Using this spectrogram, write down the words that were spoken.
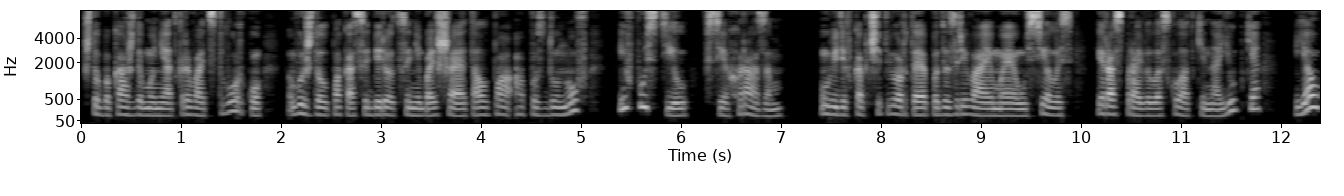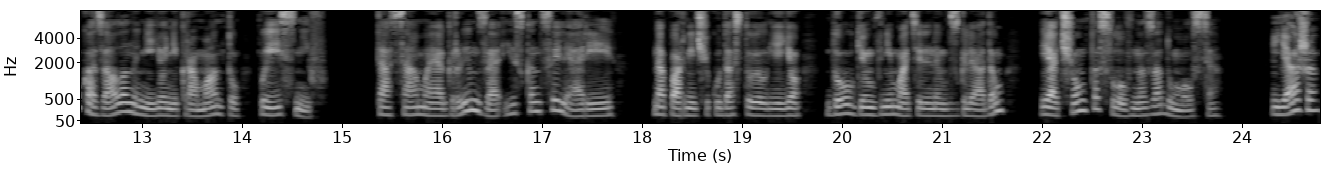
чтобы каждому не открывать створку, выждал, пока соберется небольшая толпа опоздунов, и впустил всех разом. Увидев, как четвертая подозреваемая уселась и расправила складки на юбке, я указала на нее некроманту, пояснив. Та самая Грымза из канцелярии. Напарничек удостоил ее долгим внимательным взглядом и о чем-то словно задумался. Я же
